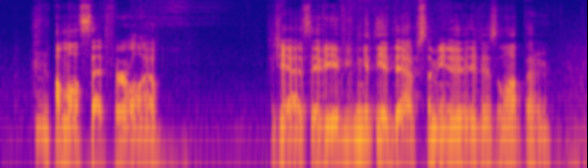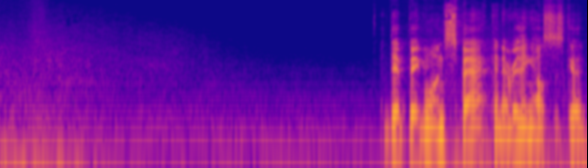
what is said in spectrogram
I'm all set for a while. Cause yeah, if you, if you can get the adepts, I mean, it, it is a lot better. Dip big one spec, and everything else is good.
